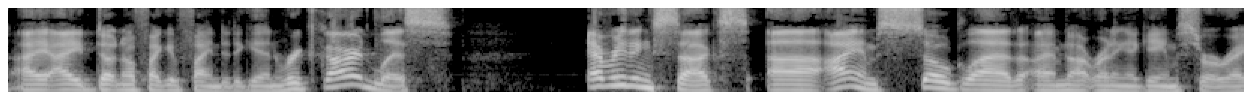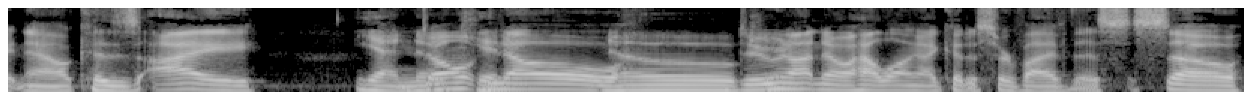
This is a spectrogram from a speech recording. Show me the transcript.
I I don't know if I can find it again regardless everything sucks uh, I am so glad I'm not running a game store right now because I yeah, no don't kidding. know No, do kidding. not know how long I could have survived this. So,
